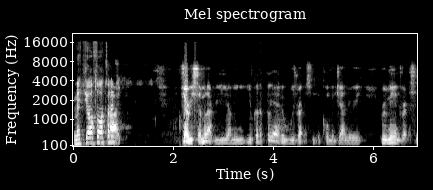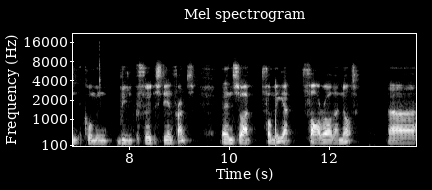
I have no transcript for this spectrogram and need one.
Mitch, your thoughts on it? Uh, very similar, really. I mean, you've got a player who was reticent to come in January, remained reticent to come, and really preferred to stay in France. And so, I'd, for me, I'd far rather not uh,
